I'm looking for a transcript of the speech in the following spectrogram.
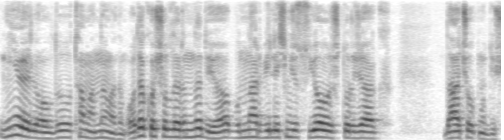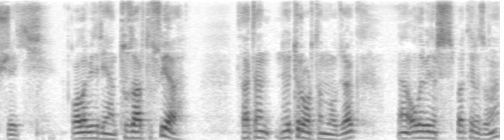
niye öyle oldu tam anlamadım. Oda koşullarında diyor. Bunlar birleşince suyu oluşturacak. Daha çok mu düşecek? Olabilir yani. Tuz artı su ya. Zaten nötr ortam olacak. Yani olabilir. Bakarız ona.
